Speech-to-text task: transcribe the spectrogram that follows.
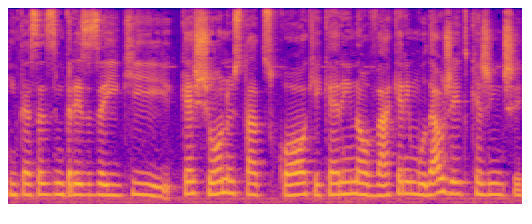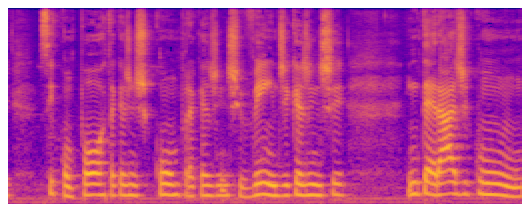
então essas empresas aí que questionam o status quo, que querem inovar, querem mudar o jeito que a gente se comporta, que a gente compra, que a gente vende, que a gente interage com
